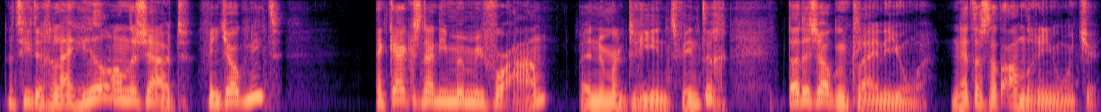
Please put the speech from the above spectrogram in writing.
Dat ziet er gelijk heel anders uit, vind je ook niet? En kijk eens naar die mummie vooraan, bij nummer 23. Dat is ook een kleine jongen, net als dat andere jongetje.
